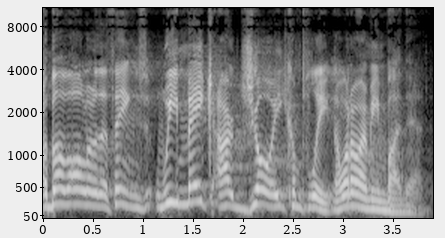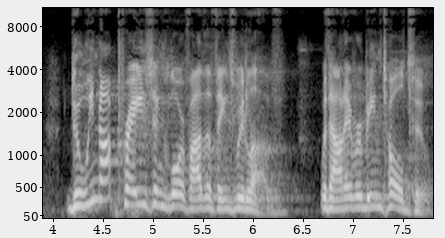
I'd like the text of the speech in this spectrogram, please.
above all other things, we make our joy complete. Now, what do I mean by that? Do we not praise and glorify the things we love without ever being told to?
